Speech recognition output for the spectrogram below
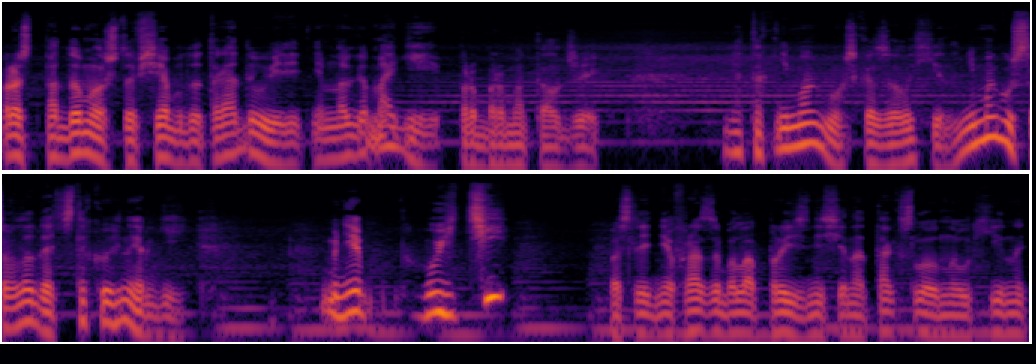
просто подумал, что все будут рады увидеть немного магии, — пробормотал Джейк. — Я так не могу, — сказала Хина. — Не могу совладать с такой энергией. — Мне уйти? Последняя фраза была произнесена так, словно у Хины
